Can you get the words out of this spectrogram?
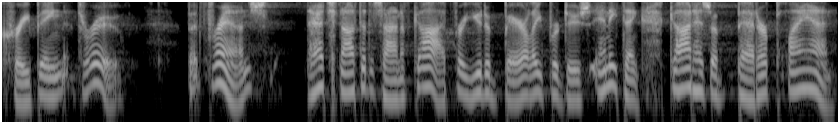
creeping through. But, friends, that's not the design of God for you to barely produce anything. God has a better plan.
